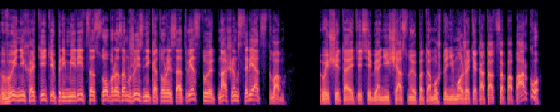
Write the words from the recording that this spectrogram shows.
вы не хотите примириться с образом жизни, который соответствует нашим средствам. Вы считаете себя несчастную, потому что не можете кататься по парку?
